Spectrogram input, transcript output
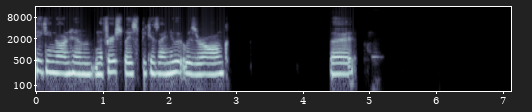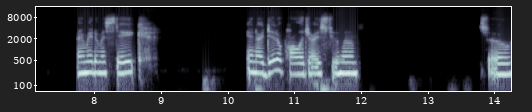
picking on him in the first place because I knew it was wrong. But I made a mistake and I did apologize to him. So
